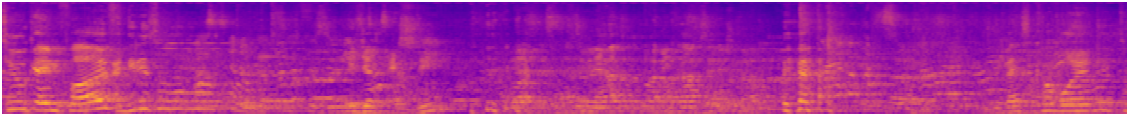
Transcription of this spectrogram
2 Game 5. I didn't so long last time. You just SD? the best combo ever, 2 into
